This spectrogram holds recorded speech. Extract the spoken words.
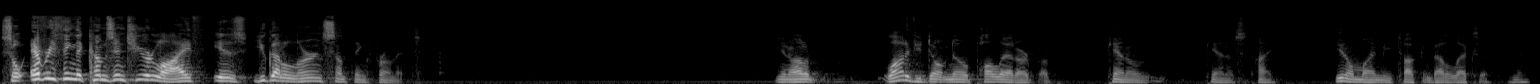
So everything that comes into your life is you got to learn something from it. You know, a lot of you don't know Paulette, our, our piano pianist. Hi. You don't mind me talking about Alexa. Amen.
